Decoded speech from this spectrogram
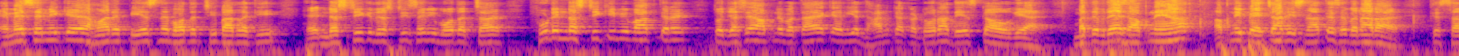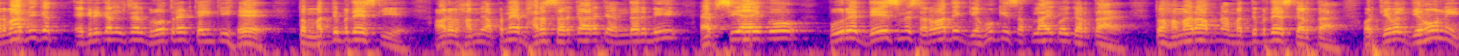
एमएसएमई के हमारे पीएस ने बहुत अच्छी बात रखी। इंडस्ट्री की दृष्टि से भी बहुत अच्छा है। फ़ूड इंडस्ट्री की भी बात करें तो जैसे आपने बताया कि अब ये धान का कटोरा देश का हो गया है, मध्य प्रदेश अपने यहाँ अपनी पहचान इस नाते से बना रहा है कि सर्वाधिक एग्रीकल्चर ग्रोथ रेट कहीं की है तो मध्य प्रदेश की है। और हम अपने भारत सरकार के अंदर भी एफसीआई को पूरे देश में सर्वाधिक गेहूँ की सप्लाई कोई करता है तो हमारा अपना मध्य प्रदेश करता है। और केवल गेहूँ नहीं,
